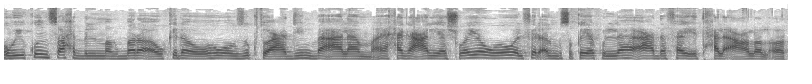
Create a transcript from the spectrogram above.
وبيكون صاحب المقبرة أو كده وهو وزوجته قاعدين بقى على حاجة عالية شوية وهو الفرقة الموسيقية كلها قاعدة في هيئة حلقة على الأرض.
